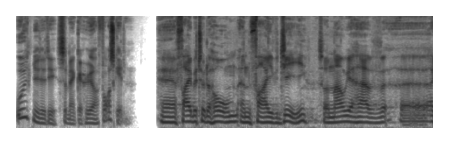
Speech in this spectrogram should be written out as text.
udnytte det, så man kan høre forskellen. Uh, fiber to the home and 5G. So now you have uh,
